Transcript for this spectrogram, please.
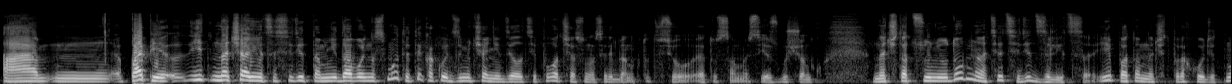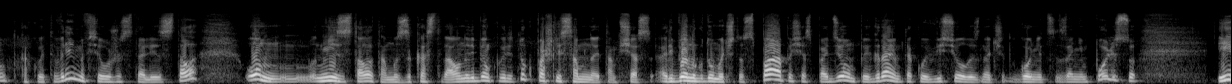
А папе, и начальница сидит там недовольно смотрит и какое-то замечание делает, типа, вот сейчас у нас ребенок тут всю эту самую съест сгущенку. Значит, отцу неудобно, отец сидит злится. И потом, значит, проходит, ну, какое-то время, все уже стали из-за стола. Он не из-за стола, там, из-за костра. Он ребенку говорит, ну-ка, пошли со мной, там, сейчас. Ребенок думает, что с папой, сейчас пойдем, поиграем. Такой веселый, значит, гонится за ним по лесу. И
